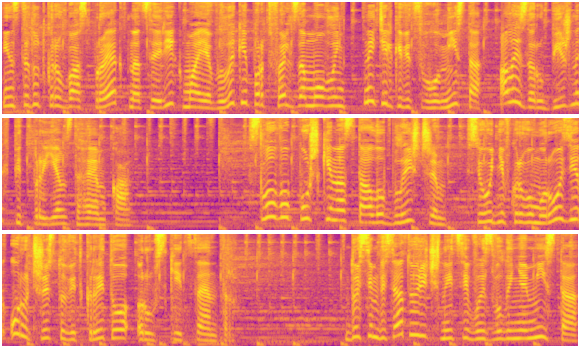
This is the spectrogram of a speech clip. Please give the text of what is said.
Інститут Кривбаспроект на цей рік має великий портфель замовлень не тільки від свого міста, але й зарубіжних підприємств ГМК. Слово Пушкіна стало ближчим. Сьогодні в Кривому Розі урочисто відкрито Руський центр. До 70-ї річниці визволення міста.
